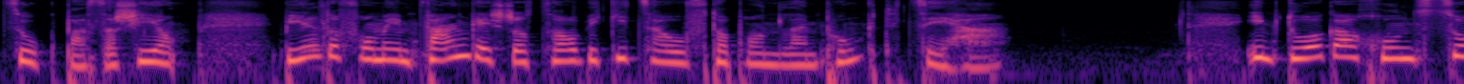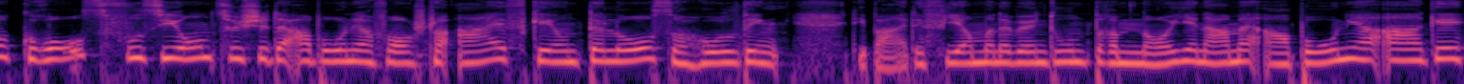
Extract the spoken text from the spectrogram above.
Zugpassagiere. Bilder vom Empfang gestern Abend gibt es auch auf toponline.ch. Im Thurgau kommt es zur Grossfusion zwischen der Arbonia Forster AFG und der Loser Holding. Die beiden Firmen wollen unter dem neuen Namen Arbonia AG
